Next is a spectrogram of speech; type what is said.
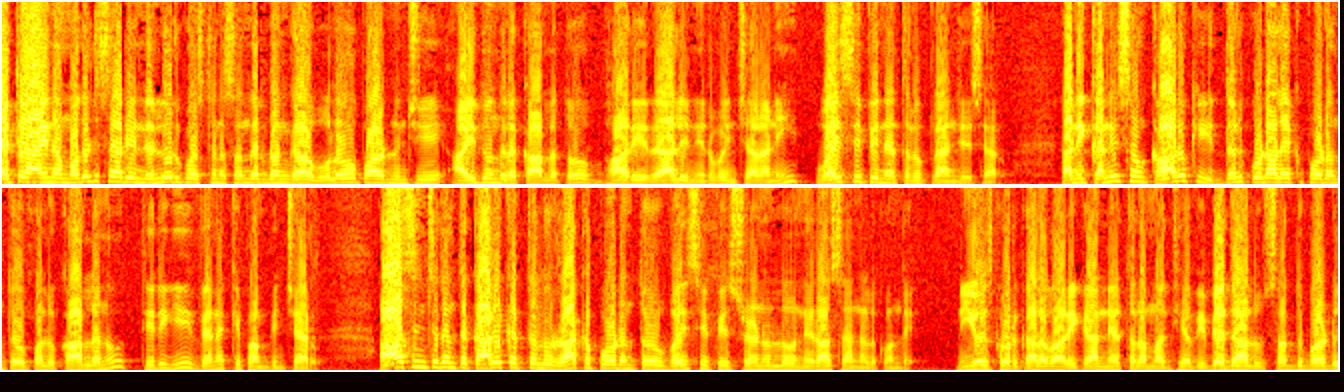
అయితే ఆయన మొదటిసారి నెల్లూరుకు వస్తున్న సందర్భంగా ఉలవపాడు నుంచి ఐదు వందల కార్లతో భారీ ర్యాలీ నిర్వహించాలని వైసీపీ నేతలు ప్లాన్ చేశారు. కానీ కనీసం కారుకి ఇద్దరు కూడా లేకపోవడంతో పలు కార్లను తిరిగి వెనక్కి పంపించారు. ఆశించినంత కార్యకర్తలు రాకపోవడంతో వైసీపీ శ్రేణుల్లో నిరాశ నెలకొంది. నియోజకవర్గాల వారీగా నేతల మధ్య విభేదాలు సర్దుబాటు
